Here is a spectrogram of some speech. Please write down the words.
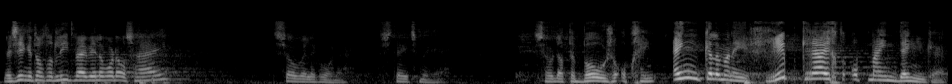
We zingen toch dat lied, wij willen worden als Hij? Zo wil ik worden, steeds meer. Zodat de boze op geen enkele manier grip krijgt op mijn denken.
